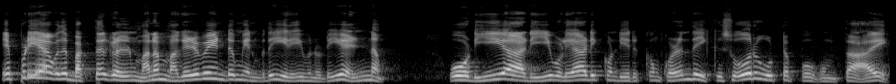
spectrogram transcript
எப்படியாவது பக்தர்கள் மனம் மகிழ வேண்டும் என்பது இறைவனுடைய எண்ணம். ஓடி ஆடி விளையாடி கொண்டிருக்கும் குழந்தைக்கு சோறு ஊட்டப் போகும் தாய்.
